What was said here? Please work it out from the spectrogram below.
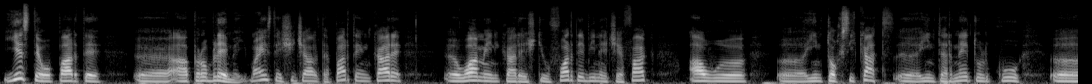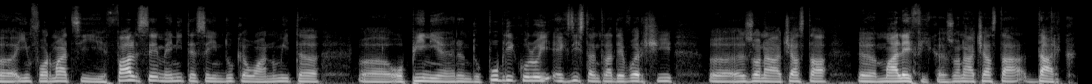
Este o parte uh, a problemei. Mai este și cealaltă parte în care uh, oameni care știu foarte bine ce fac au uh, uh intoxicat uh, internetul cu uh, informații false menite să inducă o anumită uh, opinie în rândul publicului. Există într-adevăr și uh, zona aceasta uh, malefică, zona aceasta dark.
